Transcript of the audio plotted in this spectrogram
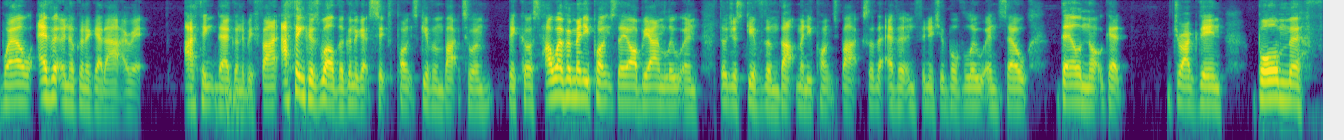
well, Everton are going to get out of it. I think they're going to be fine. I think as well they're going to get six points given back to them because however many points they are behind Luton, they'll just give them that many points back so that Everton finish above Luton, so they'll not get dragged in. Bournemouth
